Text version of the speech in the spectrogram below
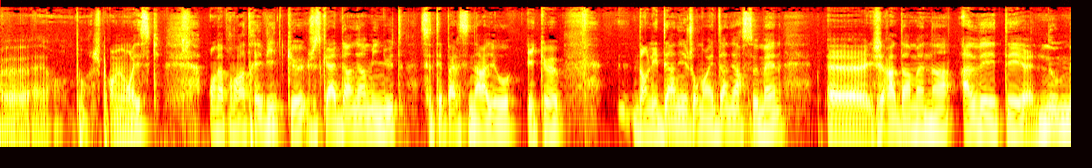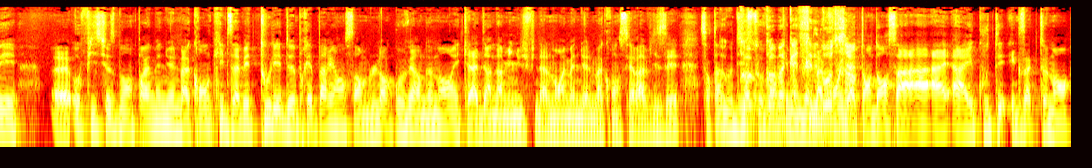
euh, je prends mon risque, on apprendra très vite que jusqu'à la dernière minute, c'était pas le scénario et que dans les derniers jours, dans les dernières semaines, euh, Gérald Darmanin avait été nommé euh, officieusement par Emmanuel Macron, qu'ils avaient tous les deux préparé ensemble leur gouvernement et qu'à la dernière minute, finalement, Emmanuel Macron s'est ravisé. Certains nous disent souvent qu'Emmanuel Macron il a tendance à, écouter, exactement,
